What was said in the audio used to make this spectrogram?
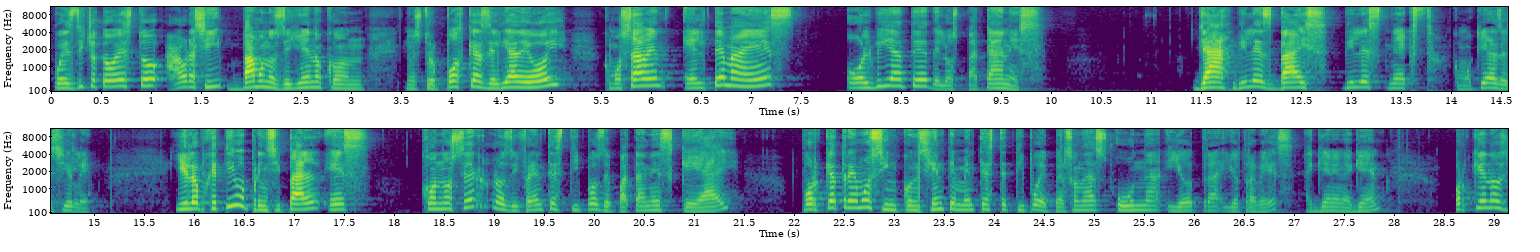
pues dicho todo esto, ahora sí, vámonos de lleno con nuestro podcast del día de hoy. Como saben, el tema es olvídate de los patanes. Ya, diles bye, diles next, como quieras decirle. Y el objetivo principal es conocer los diferentes tipos de patanes que hay, por qué atraemos inconscientemente a este tipo de personas una y otra y otra vez, again and again, ¿Por qué nos,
